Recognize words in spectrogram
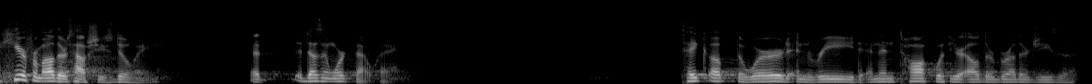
hear from others how she's doing. It, it doesn't work that way. Take up the word and read, and then talk with your elder brother Jesus.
